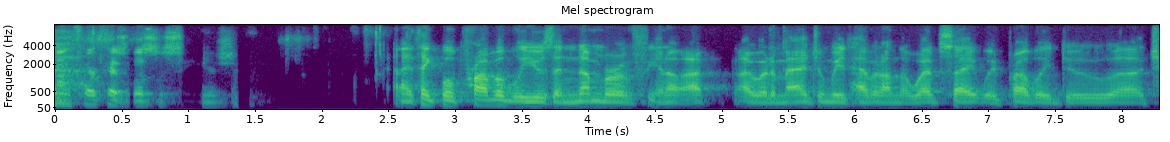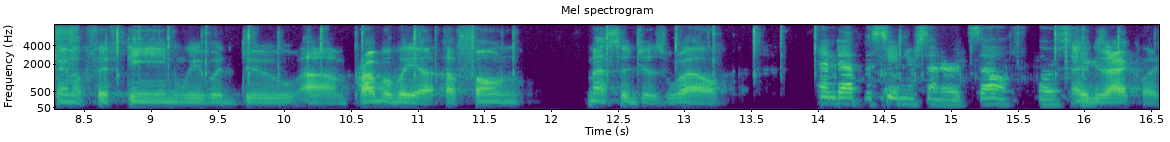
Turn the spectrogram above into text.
town clerk has a list of seniors. I think we'll probably use a number of, you know, I, I would imagine we'd have it on the website. We'd probably do uh, channel 15. We would do um, probably a, a, phone message as well. And at the senior center itself. Posted. Exactly.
